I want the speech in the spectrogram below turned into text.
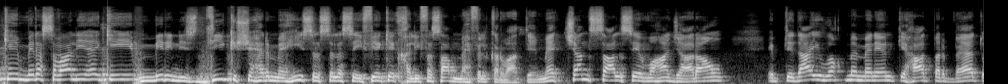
कि मेरा सवाल यह है कि मेरे नज़दीक शहर में ही सिलसिला सैफिया के खलीफा साहब महफिल करवाते हैं। मैं चंद साल से वहाँ जा रहा हूँ। इब्तदाई वक्त में मैंने उनके हाथ पर बैत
